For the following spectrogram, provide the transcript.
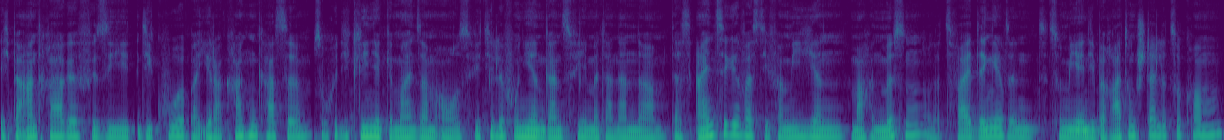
Ich beantrage für sie die Kur bei ihrer Krankenkasse, suche die Klinik gemeinsam aus. Wir telefonieren ganz viel miteinander. Das Einzige, was die Familien machen müssen, oder zwei Dinge, sind zu mir in die Beratungsstelle zu kommen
